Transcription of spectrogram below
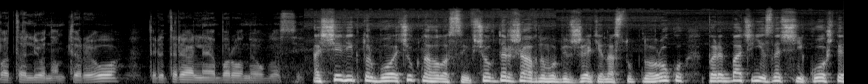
батальйоном ТРО територіальної оборони області. А ще Віктор Буачук наголосив, що в державному бюджеті наступного року передбачені значні кошти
